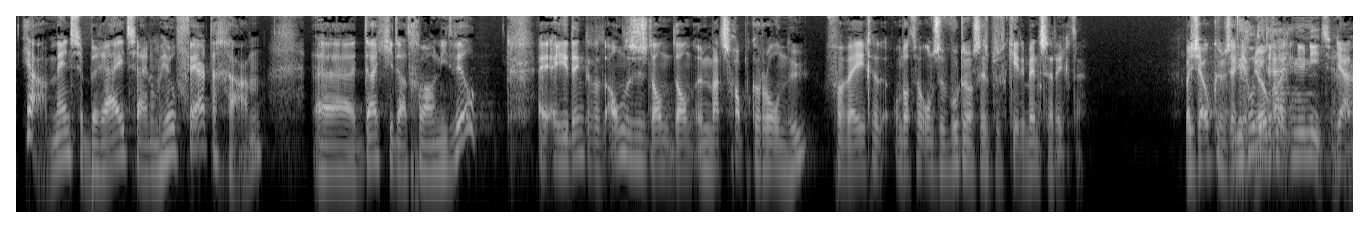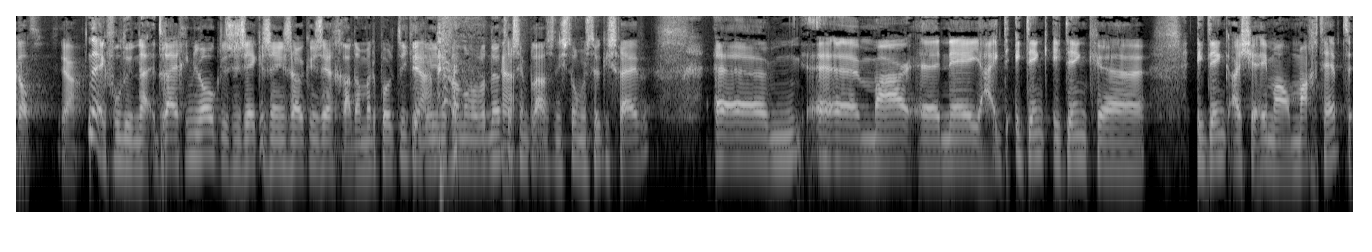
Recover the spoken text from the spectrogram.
ja, mensen bereid zijn om heel ver te gaan. dat je dat gewoon niet wil. En, en je denkt dat het anders is dan, dan een maatschappelijke rol nu? Vanwege, omdat we onze woede nog steeds op de verkeerde mensen richten. Maar je zou ook kunnen Je zeggen... voelt die dreiging nu niet. zeg Ja, maar. dat. Ja. Nee, ik voel de dreiging nu ook. Dus in zekere zin zou ik kunnen zeggen... ga dan maar de politiek in. Ja. In ieder geval nog wat nuttigs Ja. in plaats van die stomme stukjes schrijven. Ehm, eh, maar eh, nee, ja, ik, ik, denk, ik, denk, eh, ik denk als je eenmaal macht hebt...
